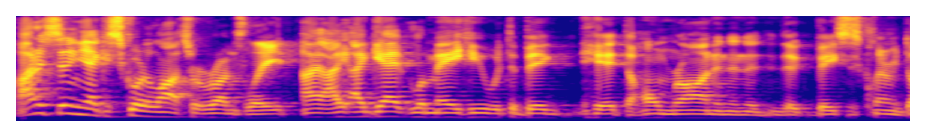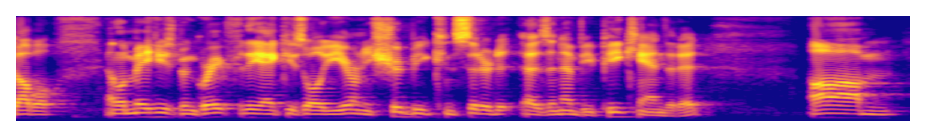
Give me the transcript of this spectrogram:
I understand the Yankees scored a lots of runs late. I, I, I get LeMahieu with the big hit, the home run, and then the, the bases clearing double. And LeMahieu's been great for the Yankees all year, and he should be considered as an MVP candidate. Um,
